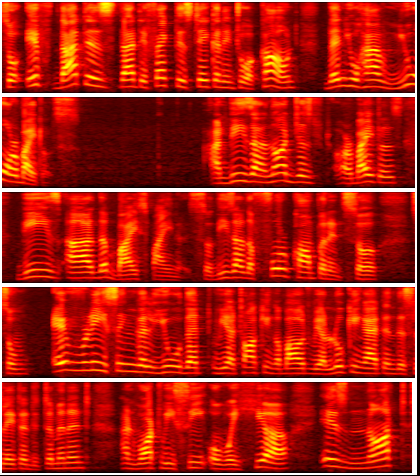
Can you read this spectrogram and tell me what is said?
So, if that is that effect is taken into account then you have new orbitals and these are not just orbitals these are the bispinors. So, these are the 4 components. So, so every single u that we are talking about we are looking at in this Slater determinant and what we see over here is not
